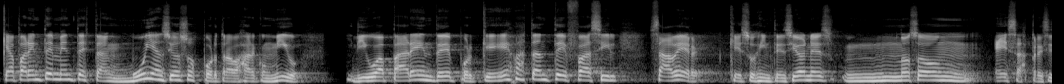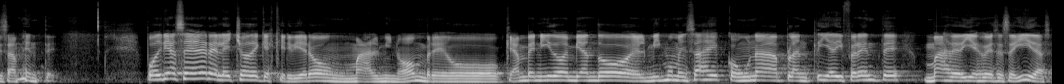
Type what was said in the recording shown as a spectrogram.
que aparentemente están muy ansiosos por trabajar conmigo. Y digo aparente porque es bastante fácil saber que sus intenciones no son esas precisamente. Podría ser el hecho de que escribieron mal mi nombre o que han venido enviando el mismo mensaje con una plantilla diferente más de 10 veces seguidas.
